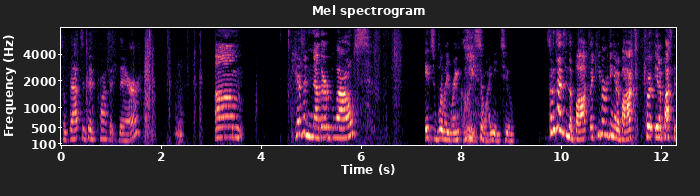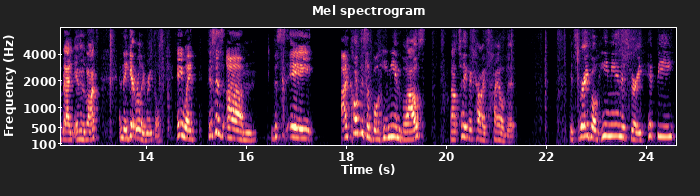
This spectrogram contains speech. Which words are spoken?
So that's a good profit there. Um, here's another blouse. It's really wrinkly, so I need to. Sometimes in the box, I keep everything in a box, in a plastic bag in the box, and they get really wrinkled. Anyway, this is um, this is a, I call this a bohemian blouse. And I'll tell you guys how I tiled it. It's very bohemian. It's very hippie.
